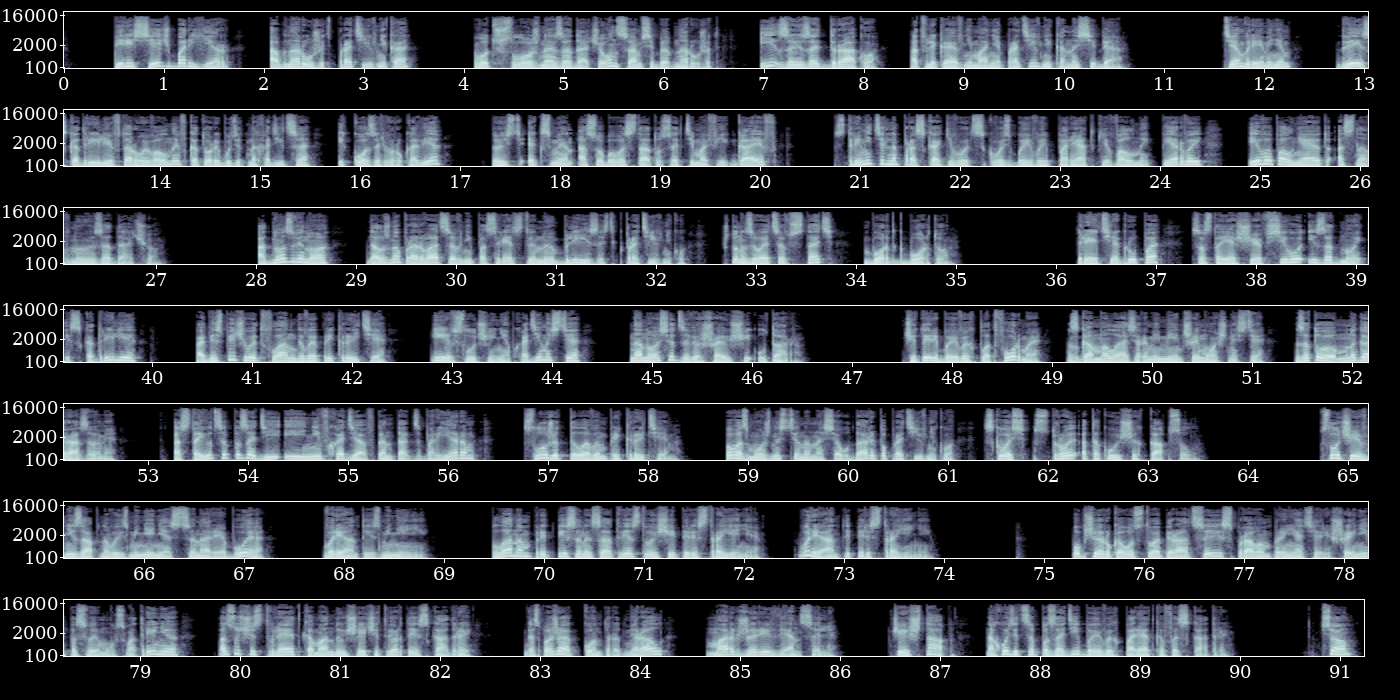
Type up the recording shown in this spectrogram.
пересечь барьер, обнаружить противника. Вот ж сложная задача, он сам себя обнаружит. И завязать драку, отвлекая внимание противника на себя. Тем временем, две эскадрильи второй волны, в которой будет находиться и козырь в рукаве, то есть эксмен особого статуса Тимофей Гаев, стремительно проскакивают сквозь боевые порядки волны первой и выполняют основную задачу. Одно звено должно прорваться в непосредственную близость к противнику, что называется встать борт к борту. Третья группа, состоящая всего из одной эскадрильи, обеспечивает фланговое прикрытие и, в случае необходимости, наносит завершающий удар. Четыре боевых платформы с гамма-лазерами меньшей мощности, зато многоразовыми, остаются позади и, не входя в контакт с барьером, служат тыловым прикрытием, по возможности нанося удары по противнику сквозь строй атакующих капсул. В случае внезапного изменения сценария боя, варианты изменений, планом предписаны соответствующие перестроения, варианты перестроений. Общее руководство операции с правом принятия решений по своему усмотрению осуществляет командующая 4-й эскадрой госпожа контр-адмирал Марджери Венсель, чей штаб находится позади боевых порядков эскадры. Все.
